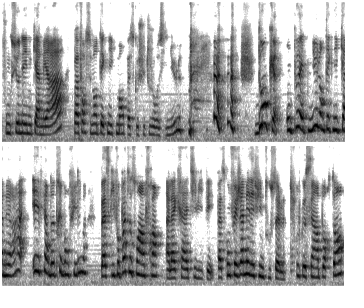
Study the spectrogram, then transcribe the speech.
fonctionnait une caméra. Pas forcément techniquement parce que je suis toujours aussi nulle. Donc, on peut être nul en technique caméra et faire de très bons films parce qu'il ne faut pas que ce soit un frein à la créativité. Parce qu'on fait jamais des films tout seul. Je trouve que c'est important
